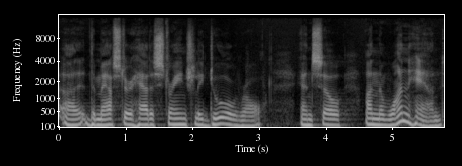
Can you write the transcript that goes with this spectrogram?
uh, the master had a strangely dual role. And so, on the one hand,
